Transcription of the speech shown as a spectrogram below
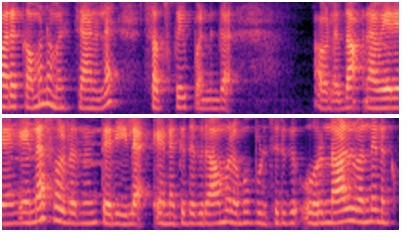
மறக்காமல் நம்ம சேனலை சப்ஸ்கிரைப் பண்ணுங்கள் அவ்வளோதான் நான் வேறு என்ன சொல்கிறதுன்னு தெரியல. எனக்கு இந்த கிராமம் ரொம்ப பிடிச்சிருக்கு. ஒரு நாள் வந்து எனக்கு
